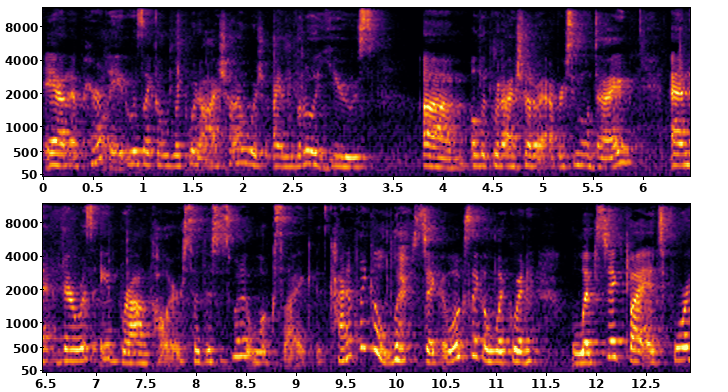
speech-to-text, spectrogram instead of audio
And apparently it was like a liquid eyeshadow, which I literally use um, a liquid eyeshadow every single day. And there was a brown color. So this is what it looks like. It's kind of like a lipstick. It looks like a liquid lipstick, but it's for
